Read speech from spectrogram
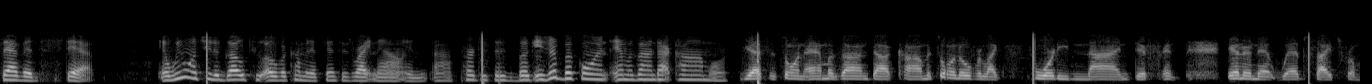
seventh step. And we want you to go to Overcoming Offenses right now and uh, purchase this book. Is your book on Amazon.com or? Yes, it's on Amazon.com. It's on over like 49 different internet websites from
